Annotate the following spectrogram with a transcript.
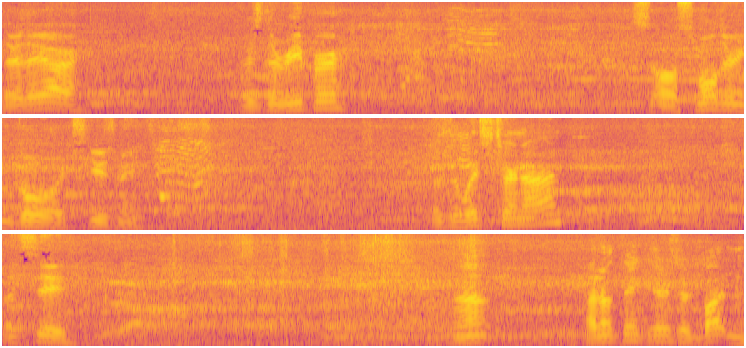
There they are. There's the Reaper. Oh, Smoldering Ghoul, excuse me. Does the witch turn on? Let's see. Huh? I don't think there's a button.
